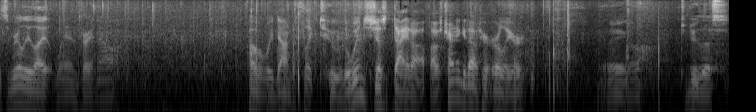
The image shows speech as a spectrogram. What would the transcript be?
It's really light winds right now. Probably down to like two. The winds just died off. I was trying to get out here earlier. There you go. To do this.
